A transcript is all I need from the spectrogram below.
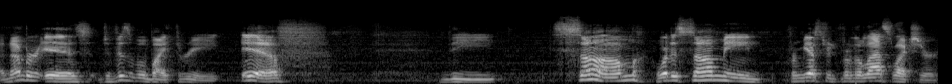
A number is divisible by three if the sum, what does sum mean from yesterday, from the last lecture?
